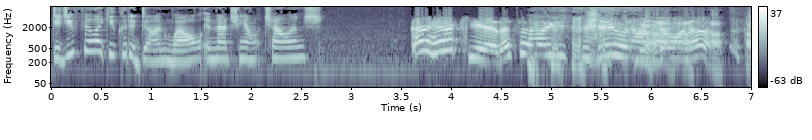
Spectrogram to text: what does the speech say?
Did you feel like you could have done well in that cha- challenge? Oh heck yeah! That's what I used to do when I was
